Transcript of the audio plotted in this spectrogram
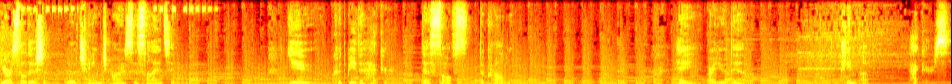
Your solution will change our society. You could be the hacker that solves the problem. Hey, are you there? Team up, hackers.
